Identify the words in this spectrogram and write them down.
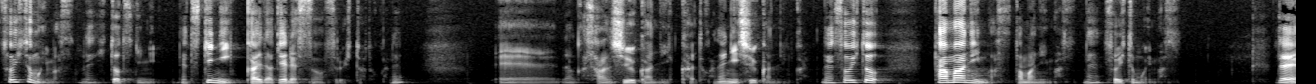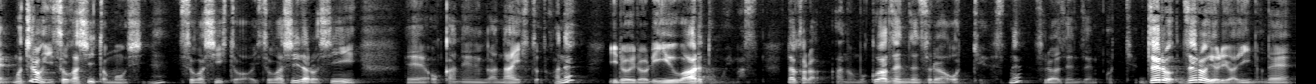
そういう人もいます。ね一月に。で月に1回だけレッスンをする人とかね、えー、なんか3週間に1回とかね。2週間に1回。ねそういう人たまにいます。たまにいます。ねそういう人もいます。でもちろん忙しいと思うしね。忙しい人は忙しいだろうし、え、お金がない人とかねいろいろ理由はあると思います。だからあの僕は全然それは OK ですね。それは全然 OK ゼロゼロよりはいいので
